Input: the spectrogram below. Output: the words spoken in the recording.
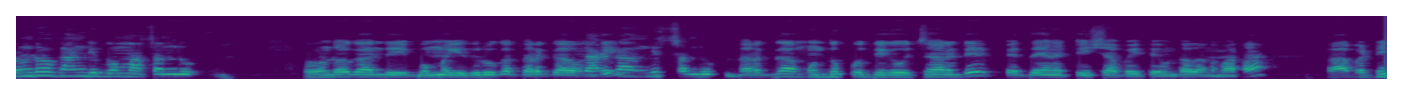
రెండో గాంధీ బొమ్మ సందు. రెండో గాంధీ బొమ్మ ఎదురుగా దర్గా ఉంది. దర్గా ముందు కొద్దిగా వచ్చినారంటే పెద్ద టీ షాప్ అయితే ఉంటది కాబట్టి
